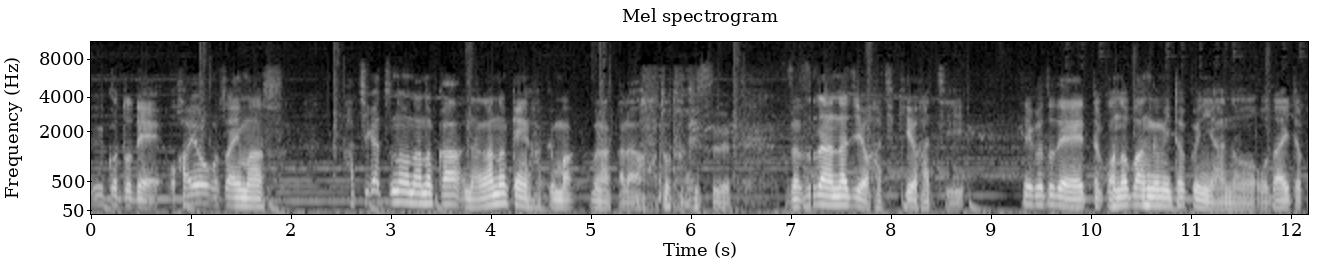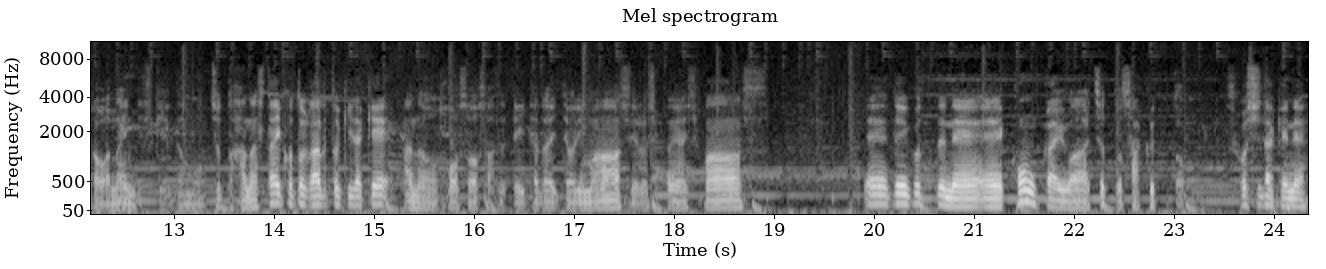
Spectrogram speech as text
ということで、おはようございます。8月の7日、長野県白馬村からお届けする雑談ラジオ898。ということで、えっと、この番組特にあの、お題とかはないんですけれども、ちょっと話したいことがあるときだけ、あの、放送させていただいております。よろしくお願いします。えーということでね、えー今回はちょっとサクッと、少しだけね、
